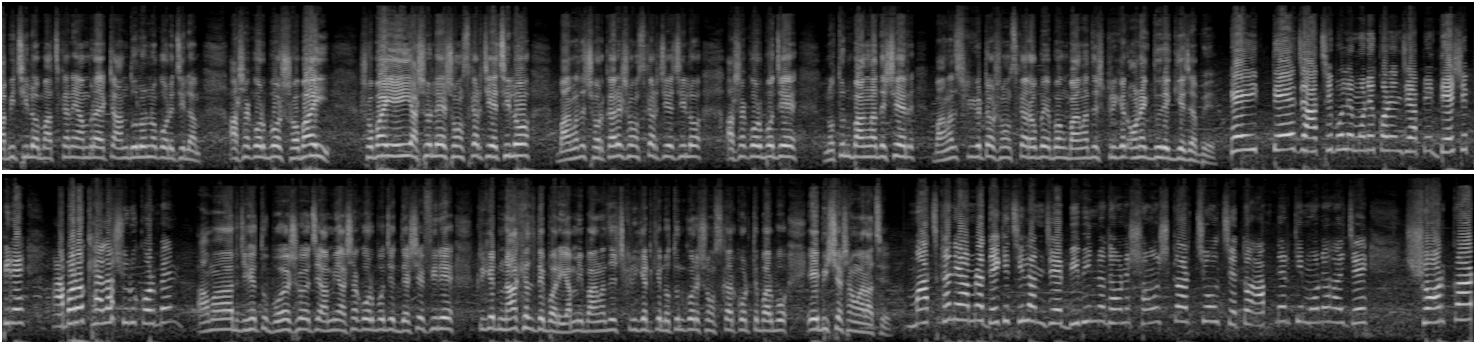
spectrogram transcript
দাবি ছিল। মাঝখানে আমরা একটা আন্দোলনও করেছিলাম। আশা করব সবাই সবাই এই আসলে সংস্কার চেয়েছিল বাংলাদেশ সরকারের সংস্কার চেয়েছিল। আশা করব যে নতুন বাংলাদেশের বাংলাদেশ ক্রিকেটও সংস্কার হবে এবং বাংলাদেশ ক্রিকেট অনেক দূর এগিয়ে যাবে। এই তেজ আছে বলে মনে করেন যে আপনি দেশে ফিরে আবারও খেলা শুরু করবেন? আমার যেহেতু বয়স হয়েছে আমি আশা করব যে দেশে ফিরে ক্রিকেট না খেলতে পারি। আমি বাংলাদেশ ক্রিকেটকে নতুন করে সংস্কার করতে পারব এই বিশ্বাস আমার আছে। মাঝখানে আমরা দেখেছিলাম যে বিভিন্ন ধরনের সংস্কার চলছে। তো আপনার কি মনে হয় যে সরকার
